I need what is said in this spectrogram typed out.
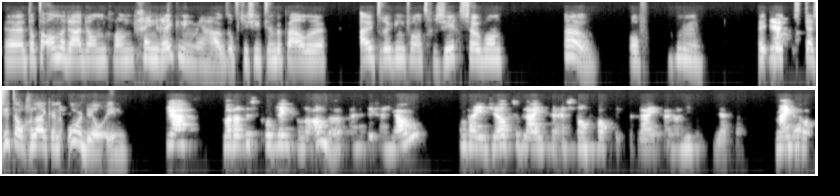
Uh, dat de ander daar dan gewoon geen rekening mee houdt. Of je ziet een bepaalde uitdrukking van het gezicht, zo van, oh, of, hmm. Ja. Daar zit al gelijk een oordeel in. Ja, maar dat is het probleem van de ander. En het is aan jou om bij jezelf te blijven en standvastig te blijven en er niet op te letten. In mijn geval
